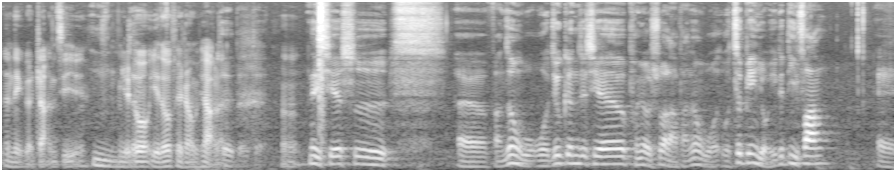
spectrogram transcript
那个掌机，嗯，也都也都非常漂亮。对对对，嗯，那些是呃，反正我我就跟这些朋友说了，反正我我这边有一个地方，哎，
